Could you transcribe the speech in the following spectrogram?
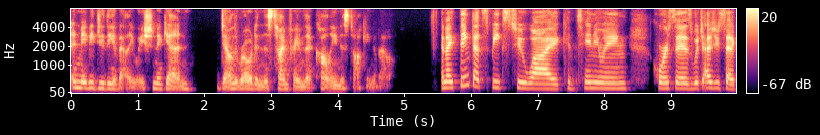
and maybe do the evaluation again down the road in this time frame that Colleen is talking about. And I think that speaks to why continuing courses, which, as you said,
